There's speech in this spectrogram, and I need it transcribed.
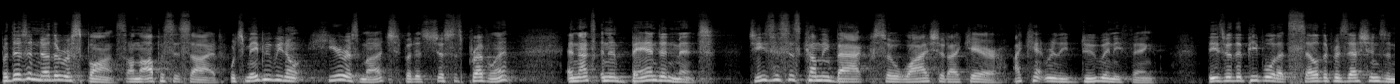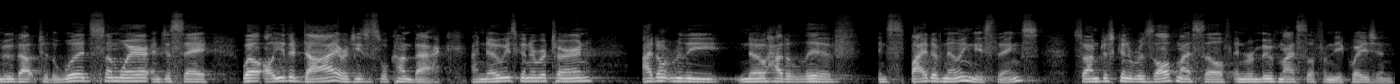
But there's another response on the opposite side, which maybe we don't hear as much, but it's just as prevalent, and that's an abandonment. Jesus is coming back, so why should I care? I can't really do anything. These are the people that sell their possessions and move out to the woods somewhere and just say, Well, I'll either die or Jesus will come back. I know he's going to return. I don't really know how to live in spite of knowing these things, so I'm just going to resolve myself and remove myself from the equation.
